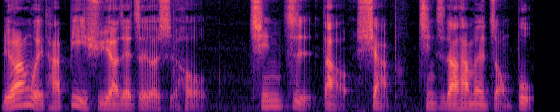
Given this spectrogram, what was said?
刘安伟他必须要在这个时候亲自到夏普，亲自到他们的总部。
